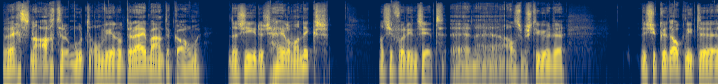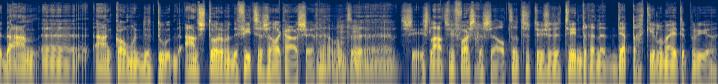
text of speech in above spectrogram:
rechts naar achteren moet om weer op de rijbaan te komen, dan zie je dus helemaal niks als je voorin zit en als bestuurder. Dus je kunt ook niet de, de aan, uh, aankomende, toe, aanstormende fietsen, zal ik haast zeggen. Want uh, het is laatst weer vastgesteld dat ze tussen de 20 en de 30 kilometer per uur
